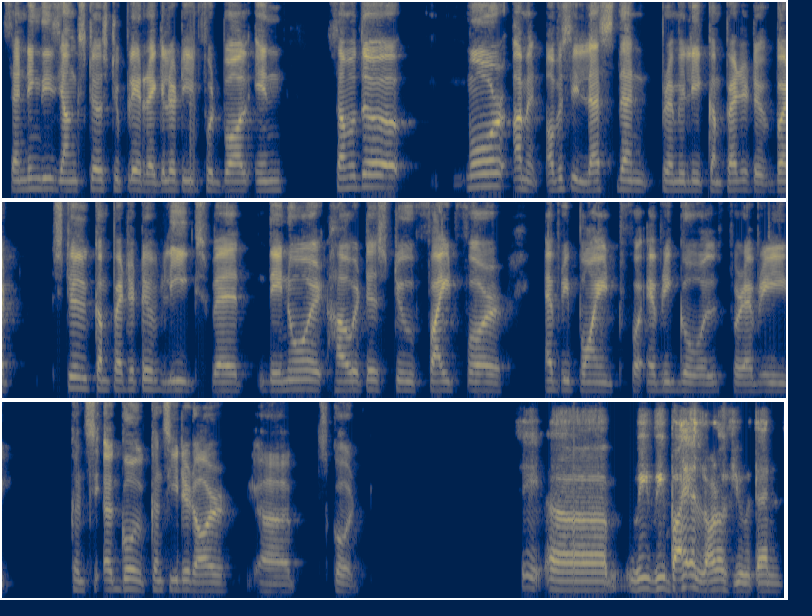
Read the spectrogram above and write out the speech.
sending these youngsters to play regular team football in some of the more i mean obviously less than premier league competitive but still competitive leagues where they know how it is to fight for every point for every goal for every conce- a goal conceded or uh, scored See, uh, we we buy a lot of youth, and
